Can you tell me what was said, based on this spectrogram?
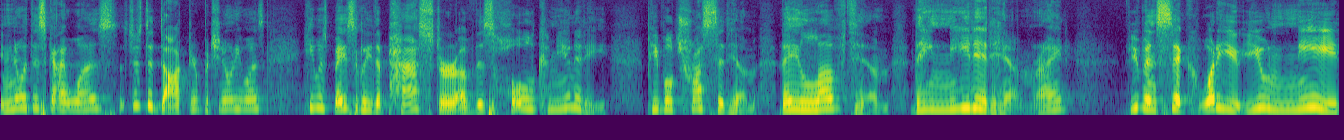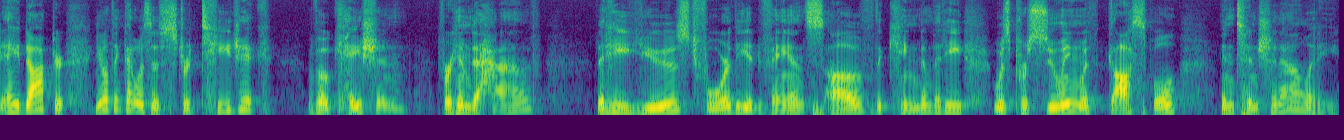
And you know what this guy was? It's just a doctor, but you know what he was? He was basically the pastor of this whole community. People trusted him, they loved him, they needed him, right? If you've been sick, what do you you need a doctor. You don't think that was a strategic vocation? for him to have, that he used for the advance of the kingdom, that he was pursuing with gospel intentionality.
